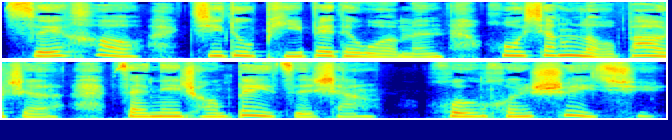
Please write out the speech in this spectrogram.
随后，极度疲惫的我们互相搂抱着，在那床被子上昏昏睡去。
